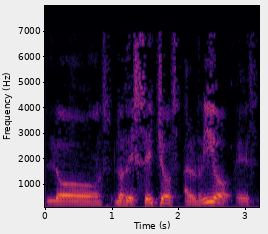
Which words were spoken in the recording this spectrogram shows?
los, los desechos al río es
